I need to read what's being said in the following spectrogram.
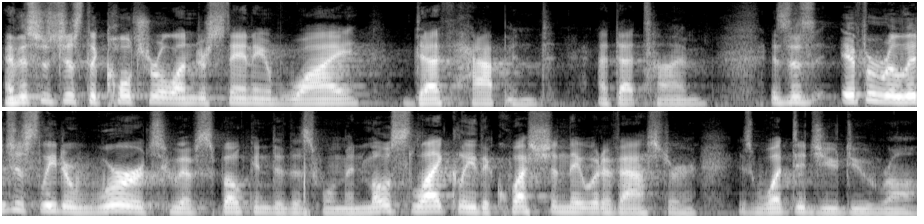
and this was just the cultural understanding of why death happened at that time, is this if a religious leader were to have spoken to this woman, most likely the question they would have asked her is, What did you do wrong?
